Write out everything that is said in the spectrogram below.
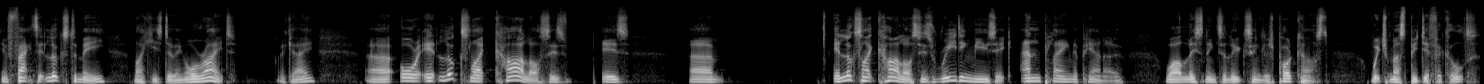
In fact, it looks to me like he's doing all right. Okay, uh, or it looks like Carlos is is um, it looks like Carlos is reading music and playing the piano while listening to Luke's English podcast, which must be difficult.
